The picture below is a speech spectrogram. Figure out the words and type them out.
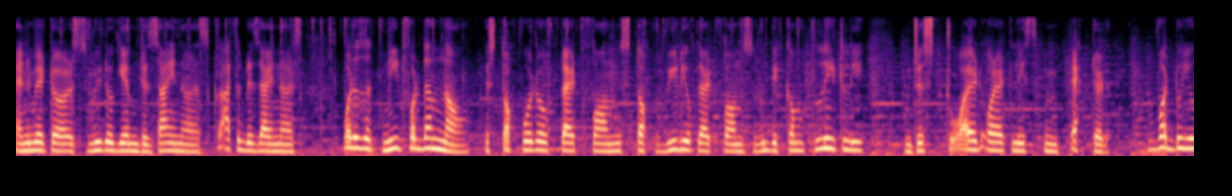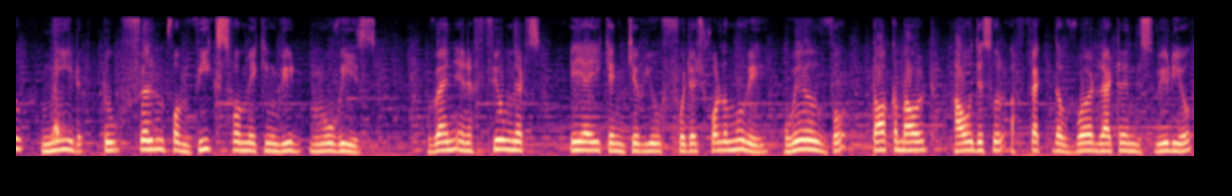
Animators, video game designers, graphic designers, what is the need for them now? Stock photo platforms, stock video platforms will be completely destroyed or at least impacted what do you need to film for weeks for making movies when in a few minutes AI can give you footage for the movie. We'll talk about how this will affect the world later in this video,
